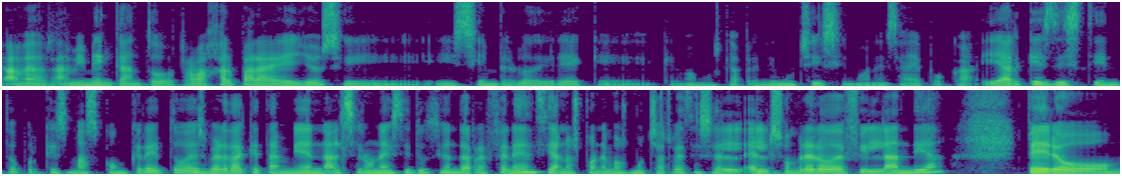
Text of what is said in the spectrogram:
a, mí me encantó trabajar para ellos y, siempre lo diré, que, vamos, que aprendí muchísimo en esa época. Y Arki es distinto porque es más concreto. Es verdad que también al ser una institución de referencia nos ponemos muchas veces el, sombrero de Finlandia, pero,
